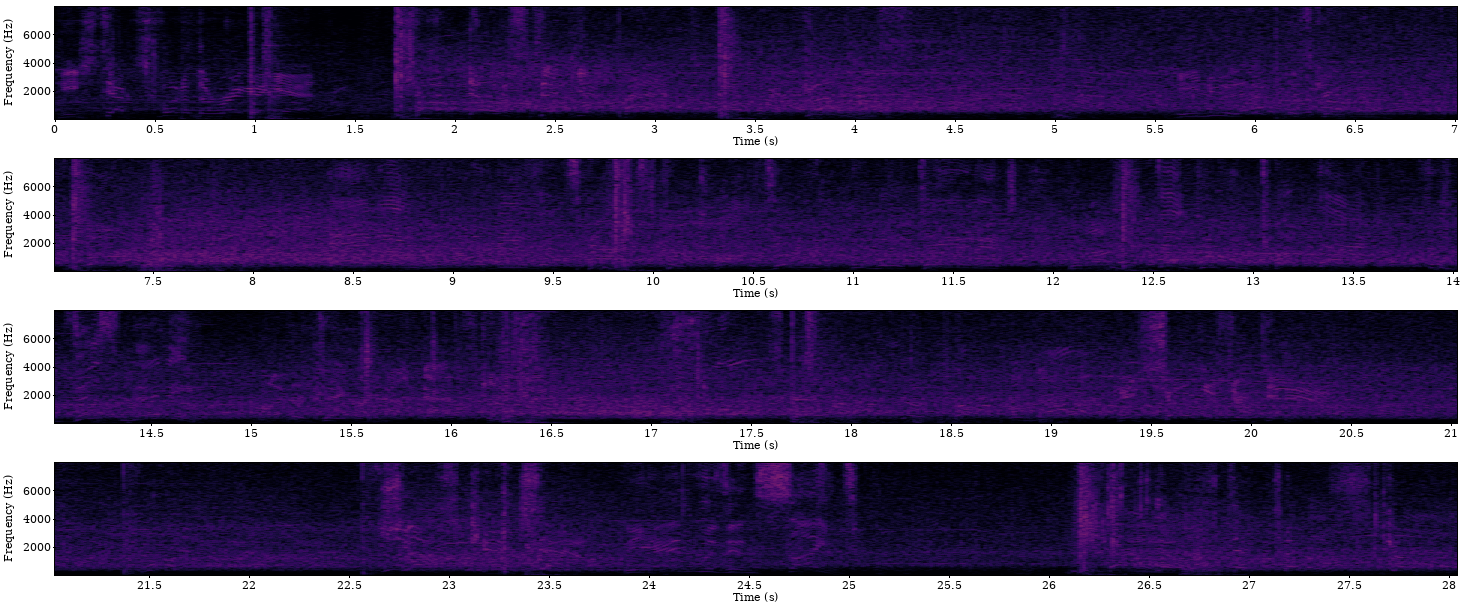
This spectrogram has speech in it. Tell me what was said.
He steps foot in the ring again. Kendo stick impact. Oh, my goodness. He knew that was coming. Any one of these attacks could cause irreparable damage, but I don't think you can cut back from this many. Undertaker had that skill. Sledgehammer, how you're caught or not. His shoulders are down. Just kicks out. The end was in sight. Kendo stick to the skull.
